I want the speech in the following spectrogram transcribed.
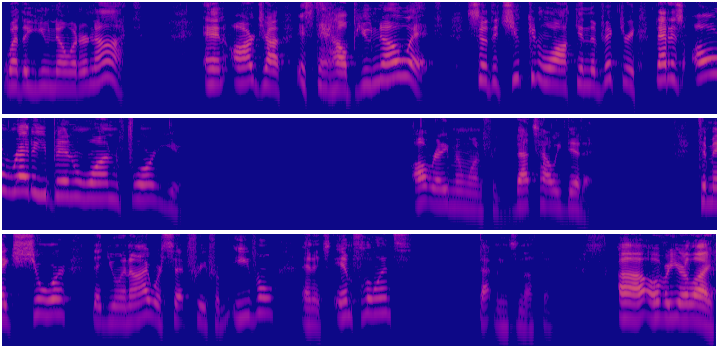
whether you know it or not. And our job is to help you know it so that you can walk in the victory that has already been won for you. Already been won for you. That's how he did it. To make sure that you and I were set free from evil and its influence, that means nothing, uh, over your life.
